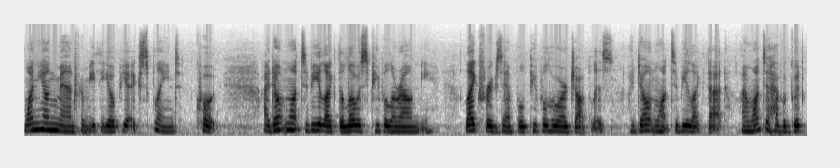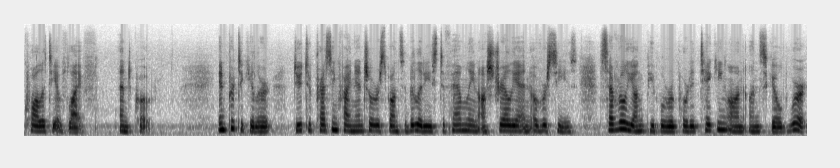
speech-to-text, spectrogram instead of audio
One young man from Ethiopia explained, quote, I don't want to be like the lowest people around me, like, for example, people who are jobless. I don't want to be like that. I want to have a good quality of life. In particular, due to pressing financial responsibilities to family in Australia and overseas, several young people reported taking on unskilled work,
